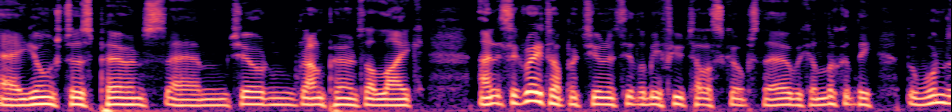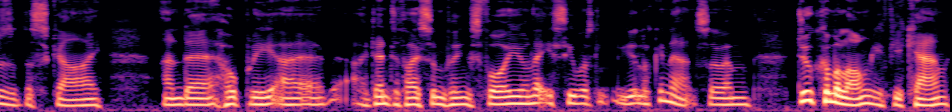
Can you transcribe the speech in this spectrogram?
uh, youngsters, parents, um, children, grandparents alike, and it's a great opportunity. There'll be a few telescopes there. We can look at the, the wonders of the sky, and uh, hopefully uh, identify some things for you and let you see what you're looking at. So um, do come along if you can.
